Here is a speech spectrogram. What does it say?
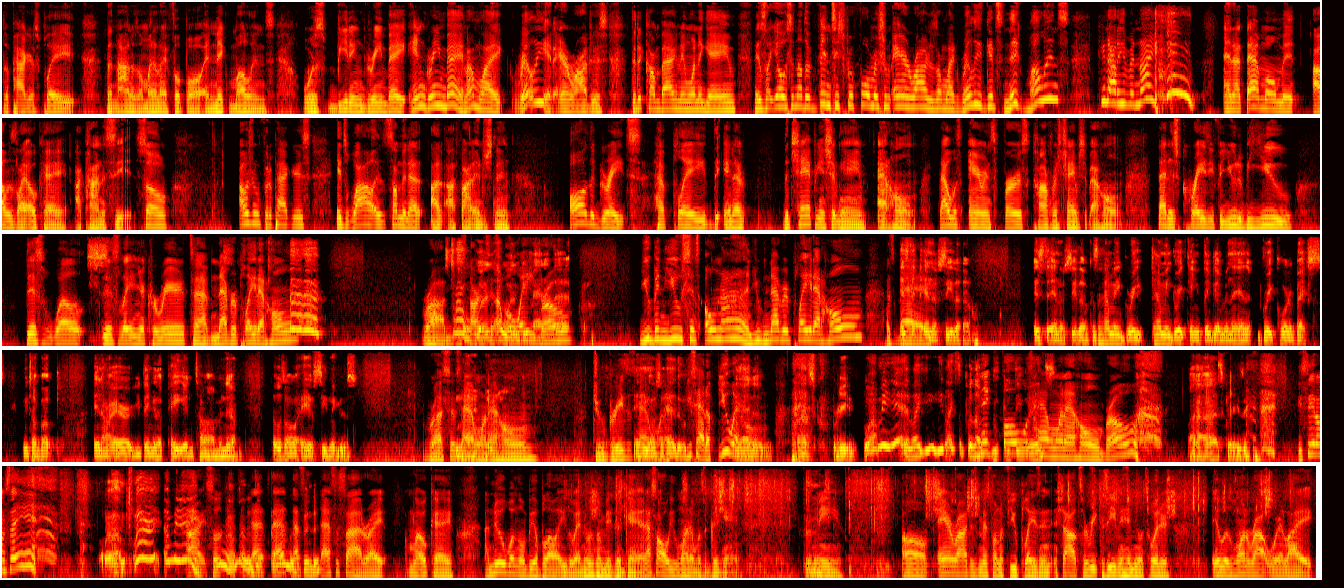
the Packers played the Niners on Monday Night Football, and Nick Mullens was beating Green Bay in Green Bay, and I'm like, really? And Aaron Rodgers did it come back and they won the game. And it was like, yo, it's another vintage performance from Aaron Rodgers. I'm like, really? Against Nick Mullens? He not even nice. and at that moment, I was like, okay, I kind of see it. So I was rooting for the Packers. It's wild. It's something that I, I find interesting. All the greats have played the NF, the championship game at home. That was Aaron's first conference championship at home. That is crazy for you to be you this well this late in your career to have never played at home. Rob, you started since 08, bro. You've been you since 09. You've never played at home. That's bad. It's the NFC though. It's the NFC though, because how many great, how many great can you think of in the great quarterbacks? We talk about in our era. You thinking of Peyton, Tom, and them. Those are all AFC niggas. Russ has had one at home. Drew Brees has had one. had at- he's had a few at home. the- that's crazy. Well, I mean, yeah, like he, he likes to put up Nick Foles wins. had one at home, bro. Wow, ah, that's crazy. you see what I'm saying? well, all right. I mean, All right, so you know, I'm not a that de- that that's defender. that's aside, right? I'm like, okay, I knew it wasn't gonna be a blowout either way. I knew it was gonna be a good game. That's all we wanted was a good game. For me, um, Aaron Rodgers missed on a few plays, and, and shout out to Reek because he even hit me on Twitter. It was one route where like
